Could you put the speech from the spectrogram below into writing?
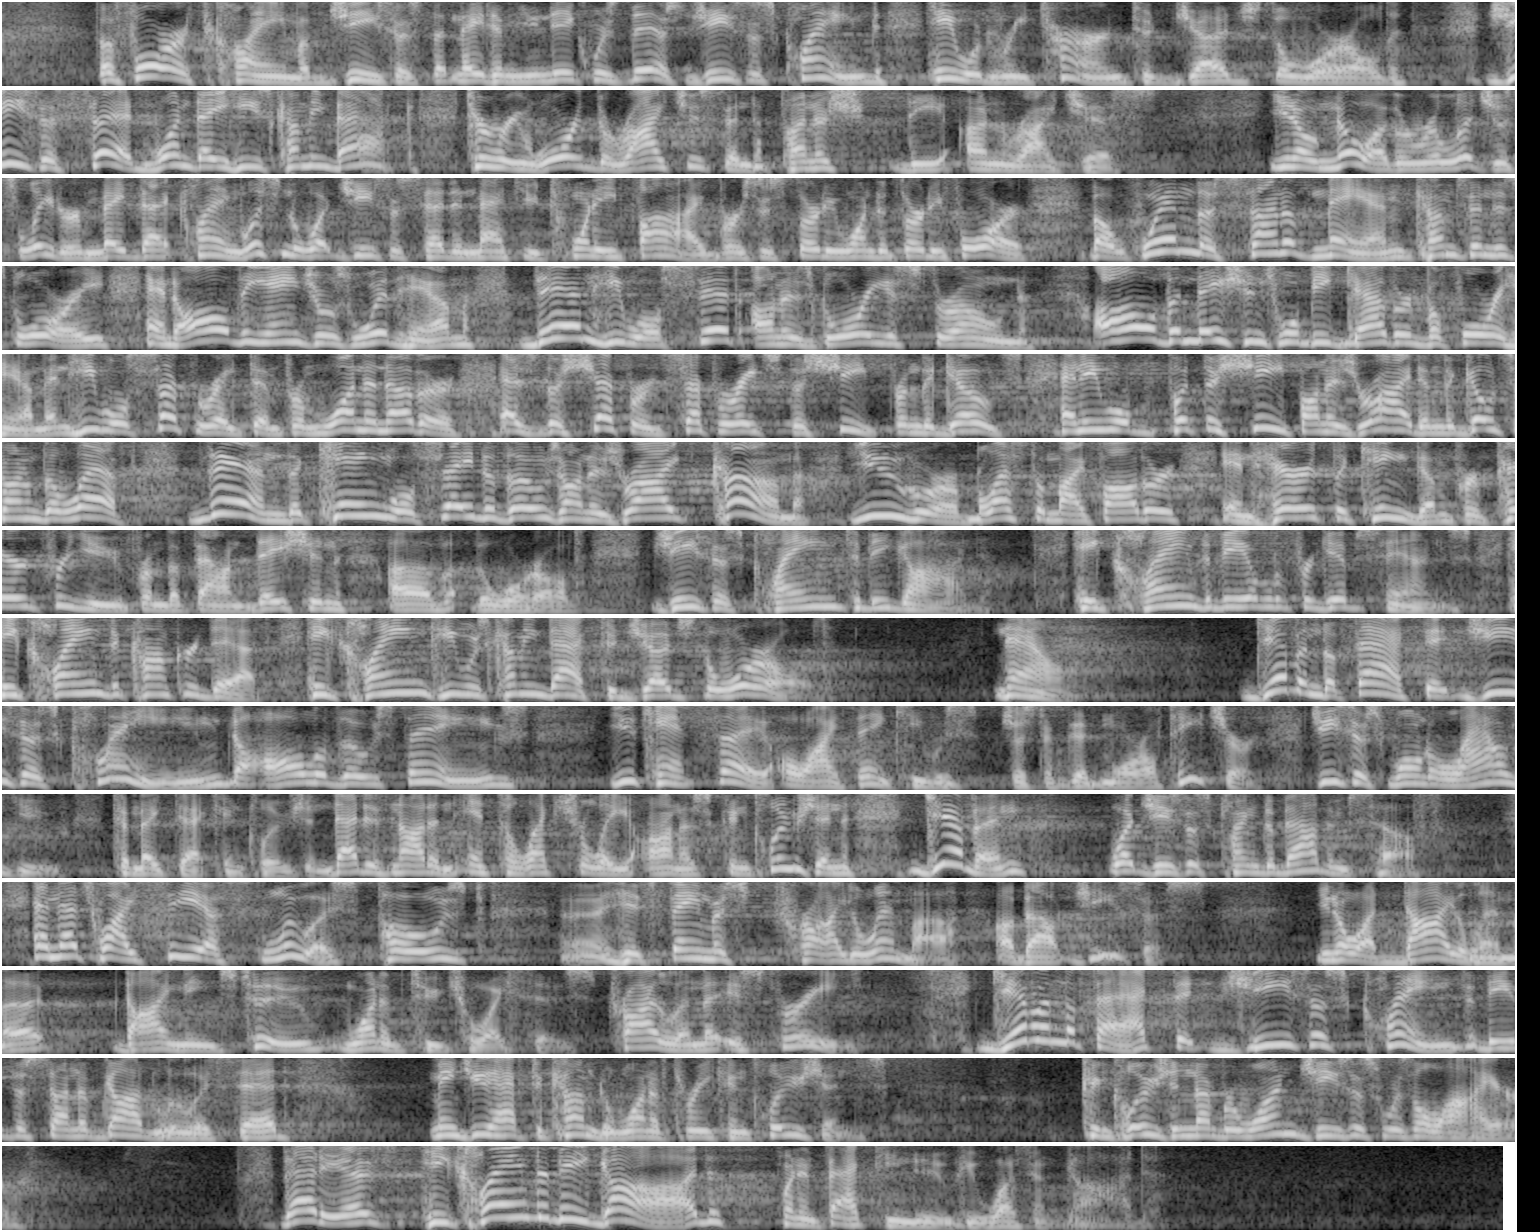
The fourth claim of Jesus that made him unique was this Jesus claimed he would return to judge the world. Jesus said one day he's coming back to reward the righteous and to punish the unrighteous. You know, no other religious leader made that claim. Listen to what Jesus said in Matthew 25, verses 31 to 34. But when the Son of Man comes in his glory and all the angels with him, then he will sit on his glorious throne. All the nations will be gathered before him, and he will separate them from one another as the shepherd separates the sheep from the goats. And he will put the sheep on his right and the goats on the left. Then the king will say to those on his right, Come, you who are blessed of my Father inherit the kingdom prepared for you from the foundation of the world. Jesus claimed to be God. He claimed to be able to forgive sins. He claimed to conquer death. He claimed he was coming back to judge the world. Now, given the fact that Jesus claimed all of those things, you can't say, oh, I think he was just a good moral teacher. Jesus won't allow you to make that conclusion. That is not an intellectually honest conclusion, given what Jesus claimed about himself. And that's why C.S. Lewis posed uh, his famous trilemma about Jesus. You know, a dilemma, di means two, one of two choices. Trilemma is three. Given the fact that Jesus claimed to be the Son of God, Lewis said, means you have to come to one of three conclusions. Conclusion number one Jesus was a liar. That is, he claimed to be God when in fact he knew he wasn't God.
